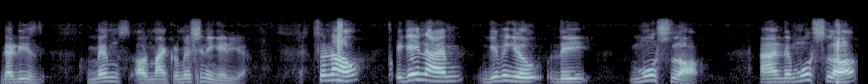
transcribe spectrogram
that is MEMS or micro machining area. So, now again I am giving you the Moore's law. And the Moore's law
